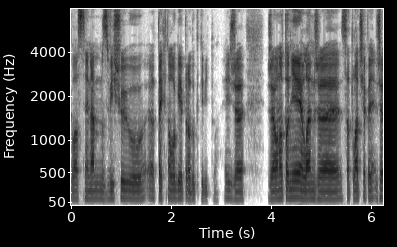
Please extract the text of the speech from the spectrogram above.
vlastne nám zvyšujú e, technológie produktivitu. Hej, že, že ono to nie je len, že sa tlačia peniaze, že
